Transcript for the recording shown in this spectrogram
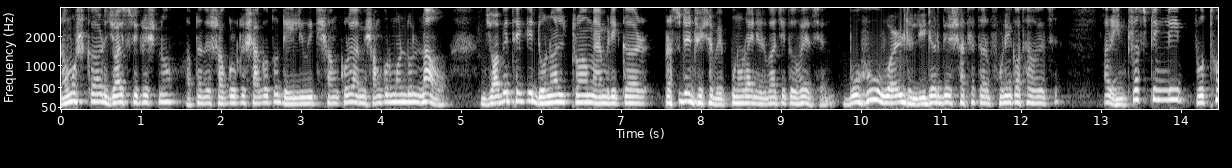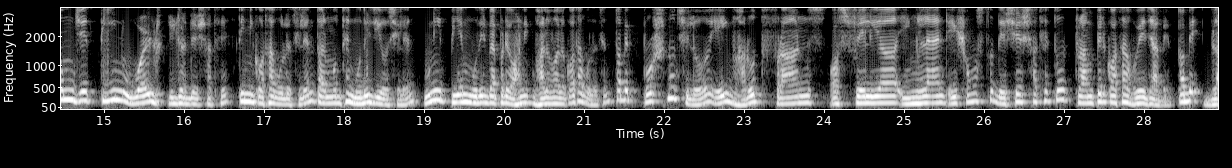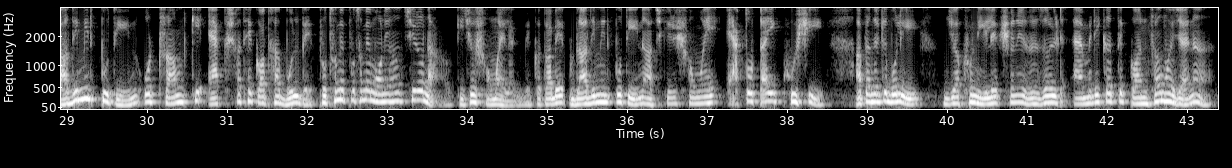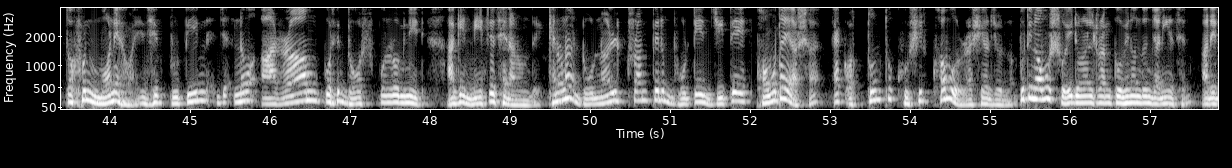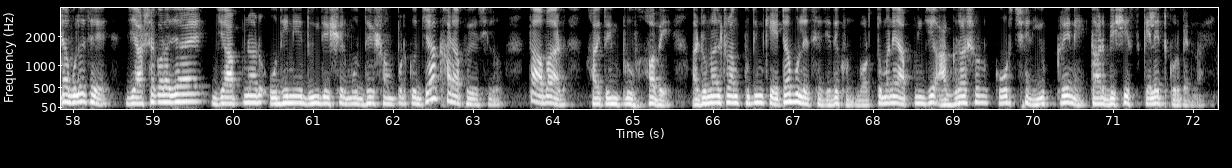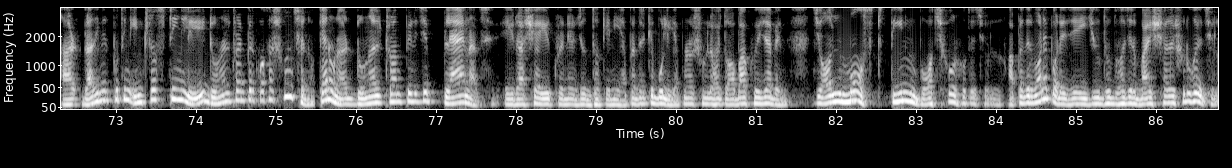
নমস্কার, জয় শ্রীকৃষ্ণ। আপনাদের সকলকে স্বাগত। ডেইলি উইথ শঙ্করে, আমি শঙ্কর মণ্ডল। নাও জবে থেকে ডোনাল্ড ট্রাম্প আমেরিকার প্রেসিডেন্ট হিসেবে পুনরায় নির্বাচিত হয়েছেন। বহু ওয়ার্ল্ড লিডারদের সাথে তার ফোনে কথা হয়েছে। আর ইন্টারেস্টিংলি প্রথম যে তিন ওয়ার্ল্ড লিডারদের সাথে তিনি কথা বলেছিলেন, তার মধ্যে মোদিজিও ছিলেন। উনি পিএম মোদির ব্যাপারে অনেক ভালো ভালো কথা বলেছেন। তবে প্রশ্ন ছিল, এই ভারত, ফ্রান্স, অস্ট্রেলিয়া, ইংল্যান্ড এই সমস্ত দেশের সাথে তো ট্রাম্পের কথা হয়ে যাবে। তবে ভ্লাদিমির পুতিন ও ট্রাম্পকে একসাথে কথা বলবে, প্রথমে প্রথমে মনে হচ্ছিল না, কিছু সময় লাগবে। তবে ভ্লাদিমির পুতিন আজকের সময়ে এতটাই খুশি। আপনাদেরকে বলি যখন ইলেকশনের রেজাল্ট আমেরিকাতে কনফার্ম হয়ে যায় না, তখন মনে হয় যে পুতিন যেন আরাম করে দশ পনেরো মিনিট আগে নেচেছেন আনন্দে। কেননা ডোনাল্ড ট্রাম্পের ভোটে জিতে ক্ষমতায় আসা এক অত্যন্ত খুশির খবর রাশিয়ার জন্য। পুতিন অবশ্যই ডোনাল্ড ট্রাম্পকে অভিনন্দন জানিয়েছেন। আর এটা বলেছে যে আশা করা যায় যে আপনার অধীনে দুই দেশের মধ্যে সম্পর্ক যা খারাপ হয়েছিল, তা আবার হয়তো ইমপ্রুভ হবে। আর ডোনাল্ড ট্রাম্প পুতিনকে এটা বলেছে যে, দেখুন, বর্তমানে আপনি যে আগ্রাসন করছেন ইউক্রেনে তার বেশি স্কেলেট করবেন না। আর ভ্লাদিমির পুতিন ইন্টারেস্টিংলি ডোনাল্ড ট্রাম্পের কথা শুনছেন কেননা, ডোনাল্ড ট্রাম্পের যে প্ল্যান আছে এই রাশিয়া ইউক্রেনের যুদ্ধকে নিয়ে, আপনাদেরকে বলি, আপনারা শুনলে হয়তো অবাক হয়ে যাবেন যে অলমোস্ট তিন বছর হতে চলল। আপনাদের মনে পড়ে যে এই যুদ্ধ দু হাজার বাইশ সালে শুরু হয়েছিল?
